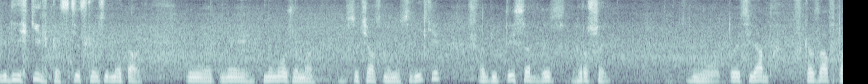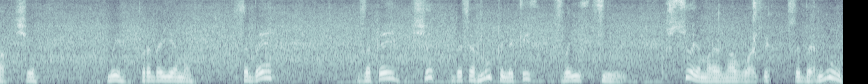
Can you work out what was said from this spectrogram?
від їх кількості, скажімо так. От, ми не можемо в сучасному світі обійтися без грошей. От, тобто я б сказав так, що ми продаємо себе за те, щоб досягнути яких своїх цілей. Що я маю на увазі себе? Ну,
